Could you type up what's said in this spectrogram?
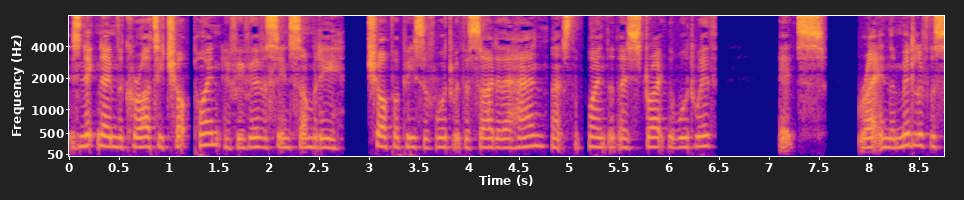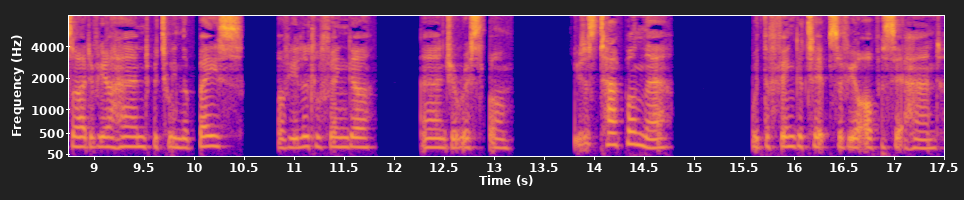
is nicknamed the karate chop point. If you've ever seen somebody chop a piece of wood with the side of their hand, that's the point that they strike the wood with. It's right in the middle of the side of your hand between the base of your little finger and your wrist bone. You just tap on there with the fingertips of your opposite hand.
